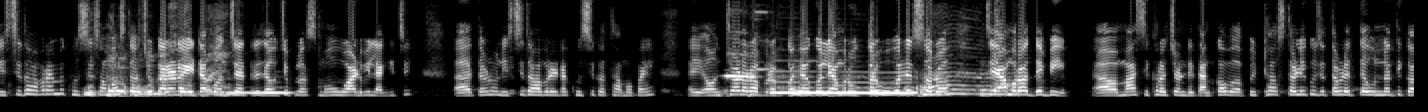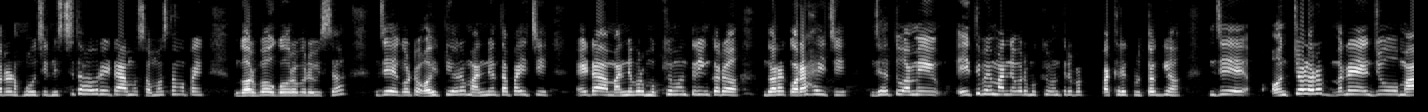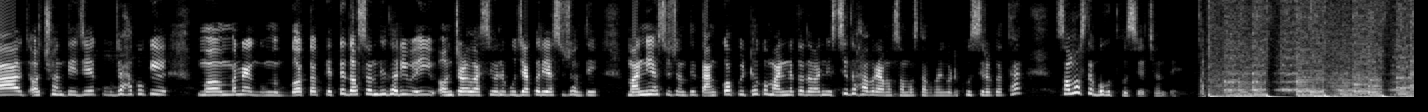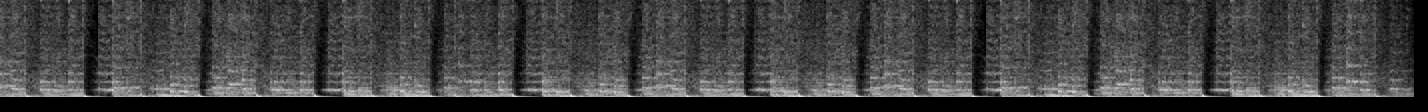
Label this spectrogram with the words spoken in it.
ନିଶ୍ଚିତ ଭାବରେ ଆମେ ଖୁସି ସମସ୍ତେ ଅଛୁ। କାରଣ ଏଇଟା ପଞ୍ଚାୟତରେ ଯାଉଛି ପ୍ଲସ୍ ମୋ ୱାର୍ଡ ବି ଲାଗିଛି। ତେଣୁ ନିଶ୍ଚିତ ଭାବରେ ଏଇଟା ଖୁସି କଥା ଆମ ପାଇଁ। ଏଇ ଅଞ୍ଚଳର କହିବାକୁ ଗଲେ ଆମର ଉତ୍ତର ଭୁବନେଶ୍ୱର ଯେ ଆମର ଦେବୀ ମା ଶିଖରଚଣ୍ଡୀ ତାଙ୍କ ପୀଠସ୍ଥଳୀକୁ ଯେତେବେଳେ ଏତେ ଉନ୍ନତିକରଣ ହେଉଛି ନିଶ୍ଚିତ ଭାବରେ ଏଇଟା ଆମ ସମସ୍ତଙ୍କ ପାଇଁ ଗର୍ବ ଓ ଗୌରବର ବିଷୟ। ଯେ ଗୋଟେ ଐତିହ୍ୟର ମାନ୍ୟତା ପାଇଛି ଏଇଟା ମାନ୍ୟବର ମୁଖ୍ୟମନ୍ତ୍ରୀଙ୍କର ଦ୍ୱାରା କରାହେଇଛି। ଯେହେତୁ ଆମେ ଏଇଥିପାଇଁ ମାନ୍ୟବର ମୁଖ୍ୟମନ୍ତ୍ରୀ ପା- ପାଖରେ କୃତଜ୍ଞ ଯେ ଅଞ୍ଚଳର ମାନେ ଯୋଉ ମା ଅଛନ୍ତି ଯେ ଯାହାକୁ କି ମ- ମାନେ ଗତ କେତେ ଦଶନ୍ଧି ଧରି ଏଇ ଅଞ୍ଚଳବାସୀ ମାନେ ପୂଜା କରି ଆସୁଛନ୍ତି ମାନି ଆସୁଛନ୍ତି ତାଙ୍କ ପୀଠକୁ ମାନ୍ୟତା ଦେବା ନିଶ୍ଚିତ ଭାବରେ ଆମ ସମସ୍ତଙ୍କ ପାଇଁ ଗୋଟେ ଖୁସିର କଥା। ସମସ୍ତେ ବହୁତ ଖୁସି ଅଛନ୍ତି।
